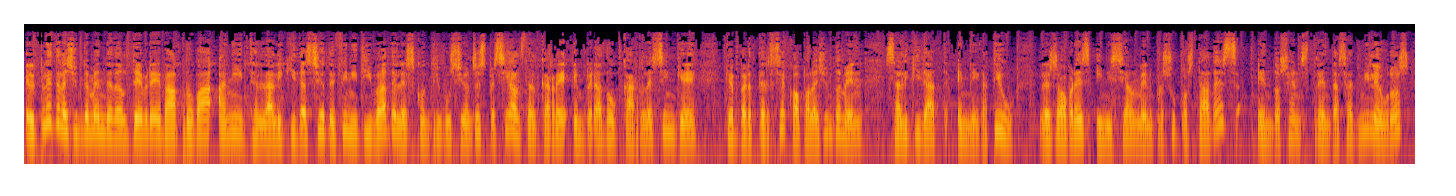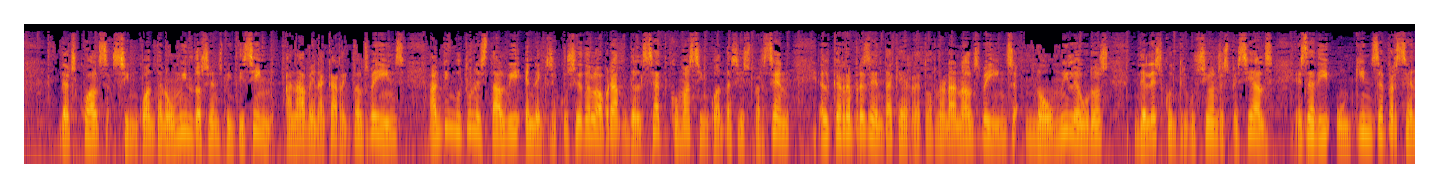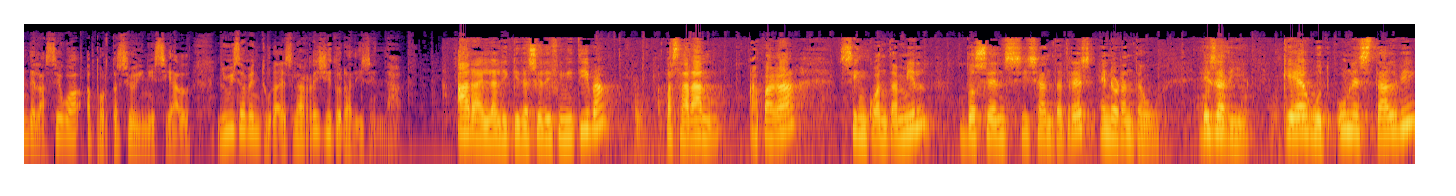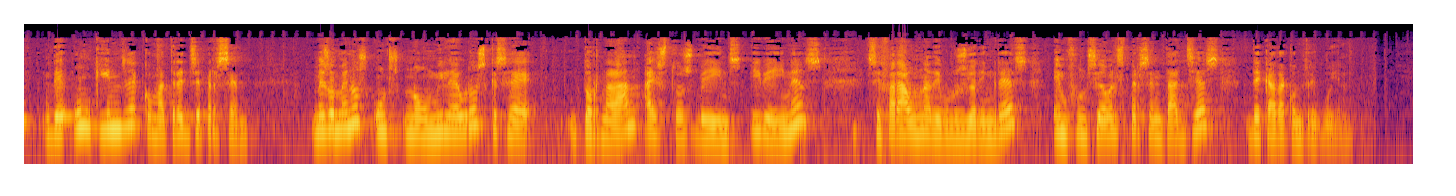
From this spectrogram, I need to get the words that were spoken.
El ple de l'Ajuntament de Deltebre va aprovar a nit la liquidació definitiva de les contribucions especials del carrer Emperador Carles V, que per tercer cop a l'Ajuntament s'ha liquidat en negatiu. Les obres inicialment pressupostades en 237.000 euros, dels quals 59.225 anaven a càrrec dels veïns, han tingut un estalvi en l'execució de l'obra del 7,56%, el que representa que retornaran als veïns 9.000 euros de les contribucions especials, és a dir, un 15% de la seva aportació inicial. Lluís Lluïsa Ventura és la regidora d'Hisenda. Ara, en la liquidació definitiva, passaran a pagar 50.263,91. És a dir, que hi ha hagut un estalvi d'un 15,13%. Més o menys uns 9.000 euros que se tornaran a estos veïns i veïnes, se farà una devolució d'ingrés en funció dels percentatges de cada contribuent.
